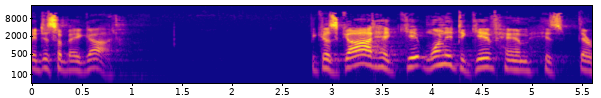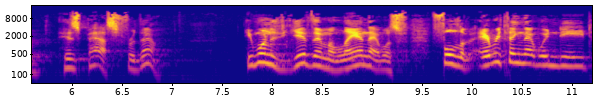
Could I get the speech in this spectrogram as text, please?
They disobeyed God. Because God had get, wanted to give him his, their, his best for them. He wanted to give them a land that was full of everything that we need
